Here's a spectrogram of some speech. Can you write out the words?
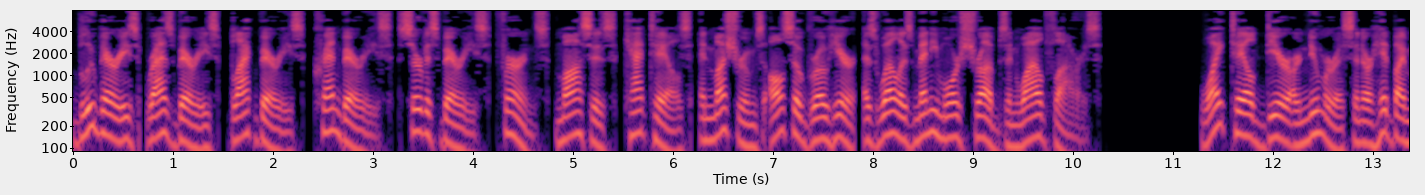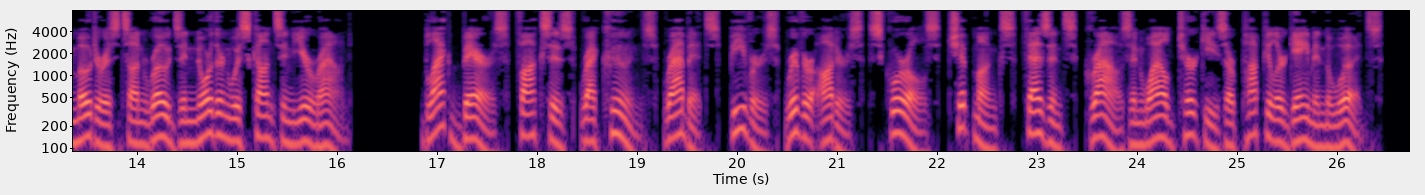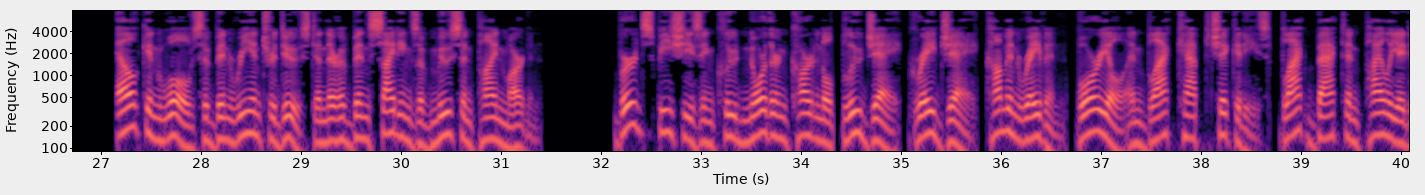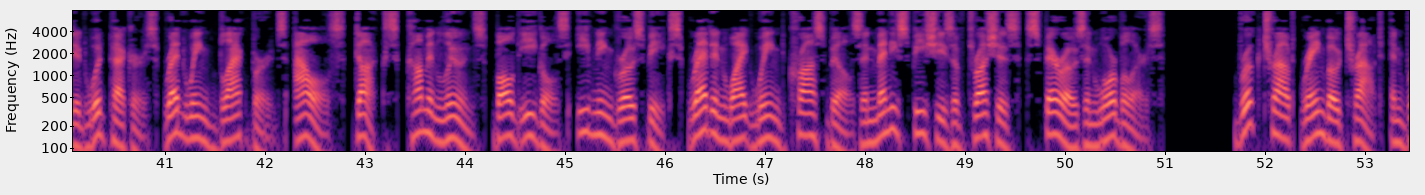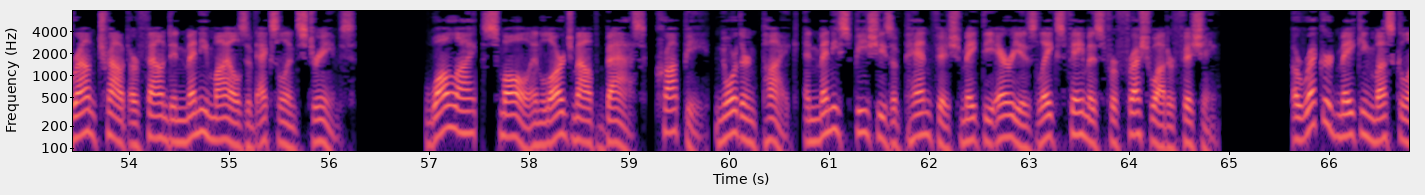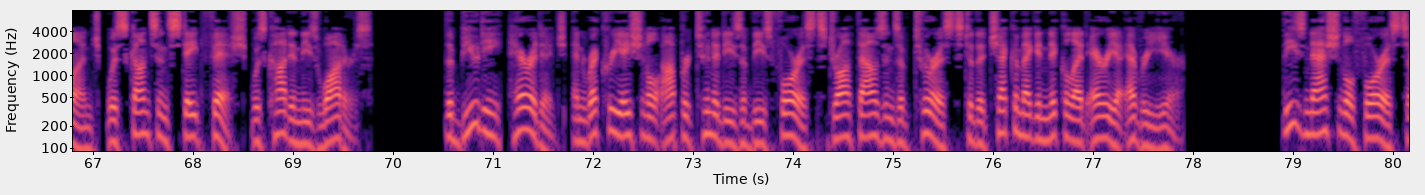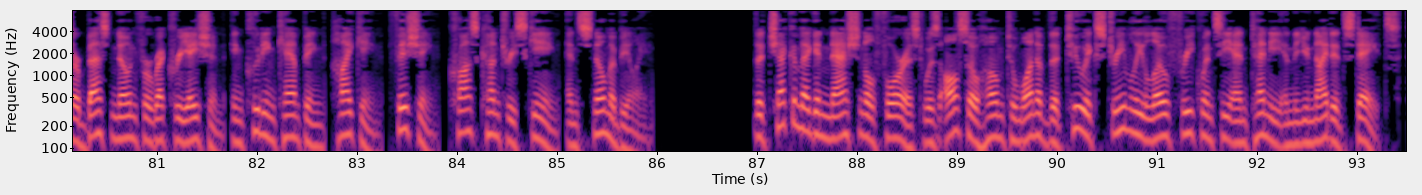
Blueberries, raspberries, blackberries, cranberries, serviceberries, ferns, mosses, cattails, and mushrooms also grow here, as well as many more shrubs and wildflowers. White-tailed deer are numerous and are hit by motorists on roads in northern Wisconsin year-round. Black bears, foxes, raccoons, rabbits, beavers, river otters, squirrels, chipmunks, pheasants, grouse and wild turkeys are popular game in the woods. Elk and wolves have been reintroduced and there have been sightings of moose and pine marten. Bird species include northern cardinal, blue jay, gray jay, common raven, boreal and black-capped chickadees, black-backed and pileated woodpeckers, red-winged blackbirds, owls, ducks, common loons, bald eagles, evening grosbeaks, red and white-winged crossbills and many species of thrushes, sparrows and warblers. Brook trout, rainbow trout, and brown trout are found in many miles of excellent streams. Walleye, small and largemouth bass, crappie, northern pike, and many species of panfish make the area's lakes famous for freshwater fishing. A record-making muskellunge, Wisconsin's state fish, was caught in these waters. The beauty, heritage, and recreational opportunities of these forests draw thousands of tourists to the Chequamegon-Nicolet area every year. These national forests are best known for recreation, including camping, hiking, fishing, cross-country skiing, and snowmobiling. The Chequamegon National Forest was also home to one of the two extremely low-frequency antennae in the United States.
